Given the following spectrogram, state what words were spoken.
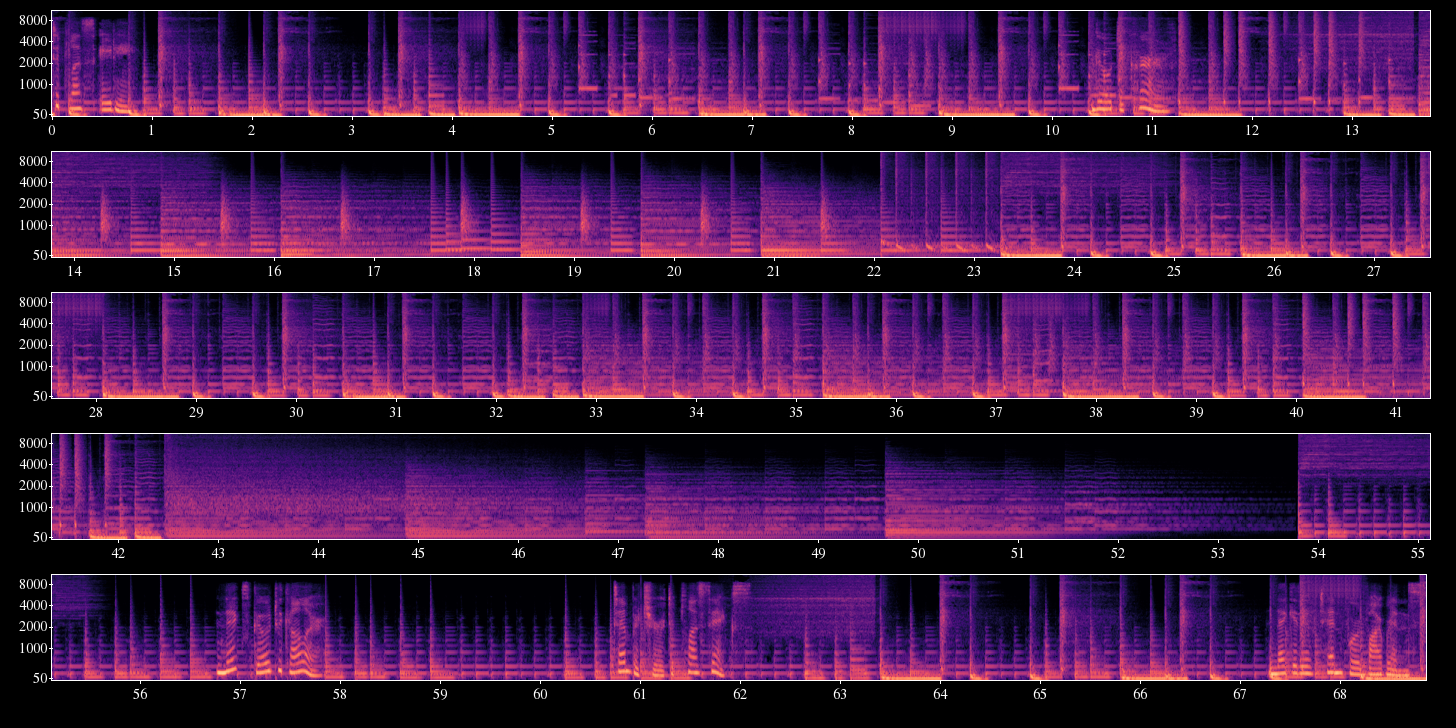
To plus 80. Go to curve. Next go to color. Temperature to plus 6. Negative 10 for vibrance.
